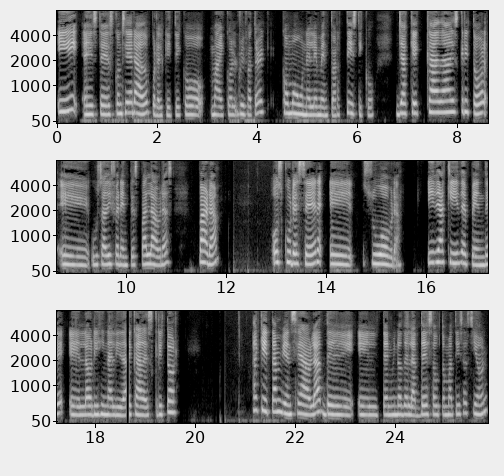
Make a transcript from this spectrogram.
y este es considerado por el crítico Michael Riffater como un elemento artístico ya que cada escritor eh, usa diferentes palabras para oscurecer eh, su obra y de aquí depende eh, la originalidad de cada escritor. Aquí también se habla del término de la desautomatización,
